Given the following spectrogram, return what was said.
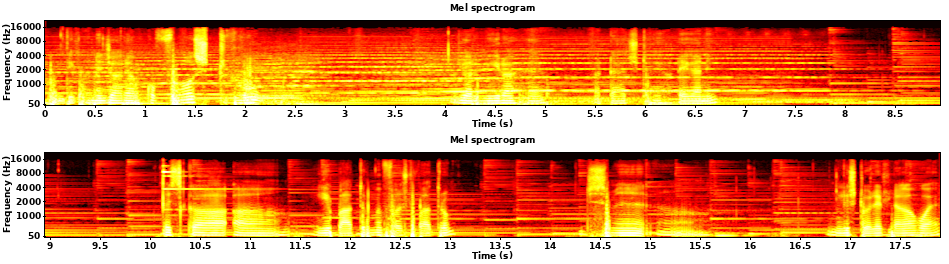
हम दिखाने जा रहे हैं आपको फ़र्स्ट रूम ये अलमीरा है अटैच्ड है, हटेगा नहीं। इसका आ, ये बाथरूम है फ़र्स्ट बाथरूम जिसमें इंग्लिश टॉयलेट लगा हुआ है।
